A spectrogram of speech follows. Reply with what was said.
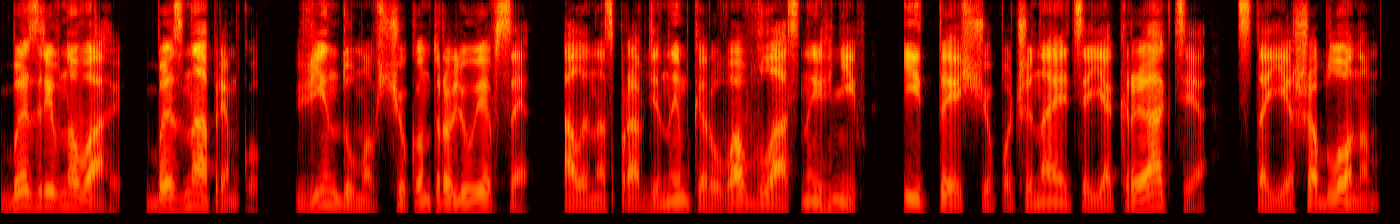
без рівноваги, без напрямку. Він думав, що контролює все, але насправді ним керував власний гнів, і те, що починається як реакція, стає шаблоном,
